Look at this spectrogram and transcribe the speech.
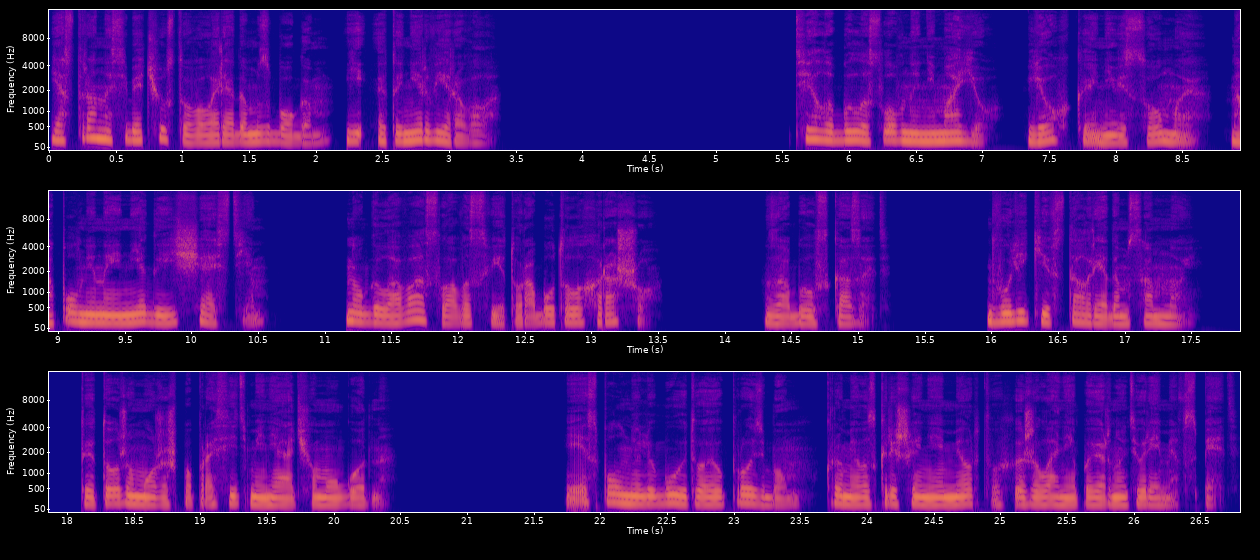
Я странно себя чувствовала рядом с Богом, и это нервировало. Тело было словно не моё, лёгкое, невесомое, наполненное негой и счастьем. Но голова, слава свету, работала хорошо. Забыл сказать. Двуликий встал рядом со мной. Ты тоже можешь попросить меня о чем угодно. Я исполню любую твою просьбу, кроме воскрешения мертвых и желания повернуть время вспять.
